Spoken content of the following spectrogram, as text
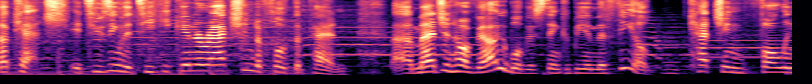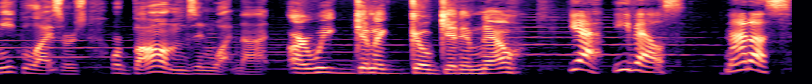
the catch. It's using the Tikik interaction to float the pen. Uh, imagine how valuable this thing could be in the field, catching falling equalizers or bombs and whatnot. Are we gonna go get him now? Yeah, evals. Not us.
